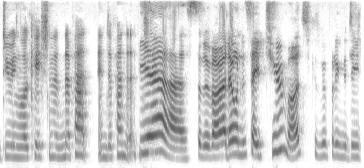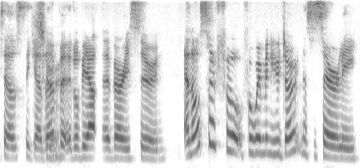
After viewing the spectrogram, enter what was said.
doing location independent. independent. Yeah, sort of. I don't want to say too much because we're putting the details together, sure. but it'll be out there very soon. And also for for women who don't necessarily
